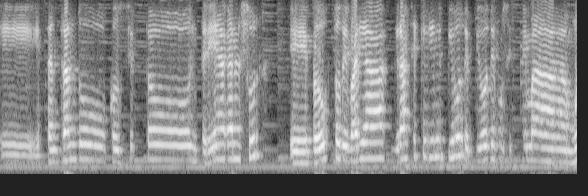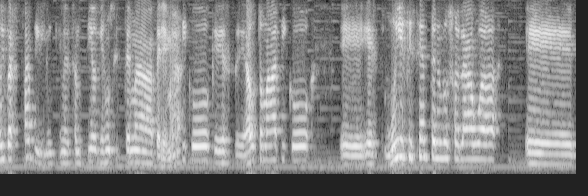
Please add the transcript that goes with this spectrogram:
eh, está entrando con cierto interés acá en el sur, eh, producto de varias gracias que tiene el pivote. El pivote es un sistema muy versátil, en el sentido que es un sistema telemático, que es eh, automático, es muy eficiente en el uso del agua y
